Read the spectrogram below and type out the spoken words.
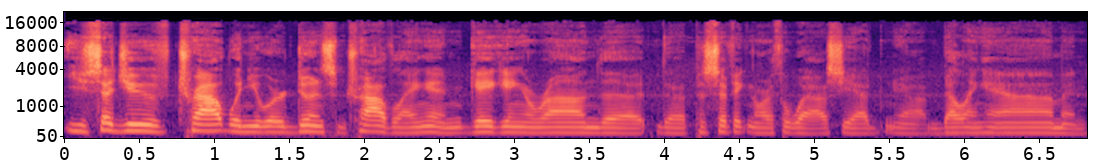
you said you've traveled when you were doing some traveling and gigging around the, the Pacific Northwest. You had you know, Bellingham and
